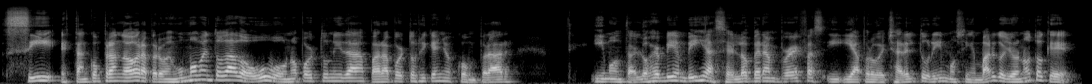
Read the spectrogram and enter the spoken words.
sí están comprando ahora, pero en un momento dado hubo una oportunidad para puertorriqueños comprar y montar los Airbnb y hacer los bed and breakfast y, aprovechar el turismo. Sin embargo, yo noto que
